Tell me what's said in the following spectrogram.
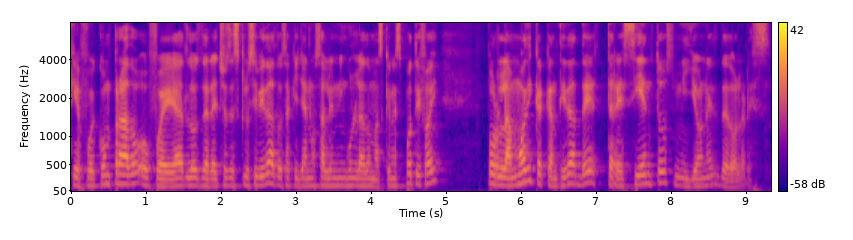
que fue comprado o fue a los derechos de exclusividad, o sea que ya no sale en ningún lado más que en Spotify por la módica cantidad de 300 millones de dólares.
